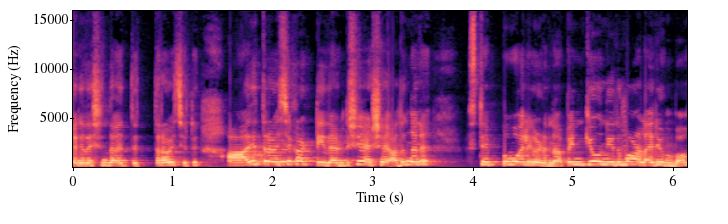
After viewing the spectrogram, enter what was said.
ഏകദേശം ഇതാ ഇത്ര വെച്ചിട്ട് ആദ്യം ഇത്ര വെച്ച് കട്ട് ചെയ്തതിന് ശേഷം അതിങ്ങനെ സ്റ്റെപ്പ് പോലെ കിടന്നു അപ്പൊ എനിക്ക് തോന്നി ഇത് വളരുമ്പോൾ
